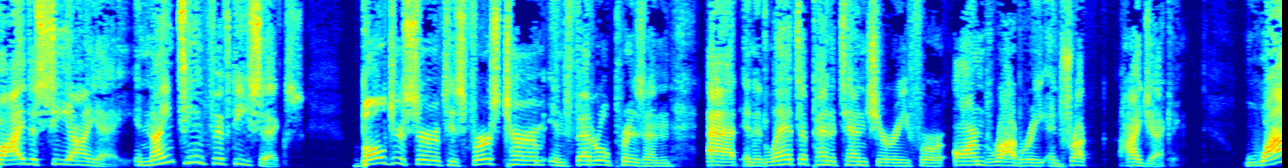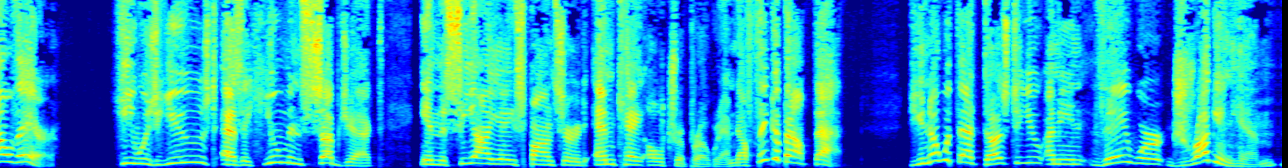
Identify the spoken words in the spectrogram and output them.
by the CIA. In 1956, Bulger served his first term in federal prison at an Atlanta penitentiary for armed robbery and truck hijacking. While there, he was used as a human subject in the CIA sponsored MK Ultra program. Now think about that. You know what that does to you? I mean, they were drugging him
